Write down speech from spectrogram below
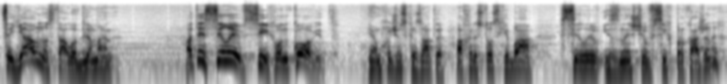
Це явно стало для мене. А ти зцілив всіх, он ковід. Я вам хочу сказати, а Христос хіба зцілив і знищив всіх прокажених?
